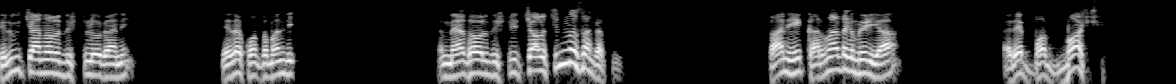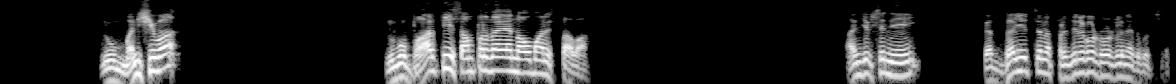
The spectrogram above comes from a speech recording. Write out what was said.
తెలుగు ఛానళ్ళ దృష్టిలో కానీ లేదా కొంతమంది మేధావుల దృష్టి చాలా చిన్న సంఘటన. కానీ కర్ణాటక మీడియా అరే బద్మాష్! నువ్వు మనిషివా? నువ్వు భారతీయ సంప్రదాయాన్ని అవమానిస్తావా? అని చెప్పి పెద్ద ఎత్తున ప్రజలు కూడా రోడ్ల మీదకి వచ్చారు.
